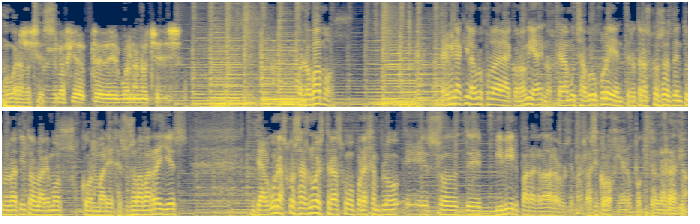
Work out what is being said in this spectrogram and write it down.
Muy buenas noches. Gracias a ustedes, buenas noches. Bueno, vamos. Termina aquí la brújula de la economía, ¿eh? nos queda mucha brújula y entre otras cosas dentro de un ratito hablaremos con María Jesús Alabarreyes de algunas cosas nuestras, como por ejemplo eso de vivir para agradar a los demás, la psicología, era un poquito en la radio.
